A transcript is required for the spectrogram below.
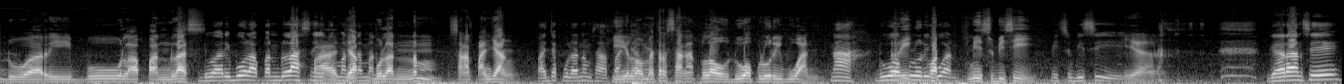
2018. 2018 nih Pajak teman-teman. bulan 6 sangat panjang. Pajak bulan 6 sangat panjang. Kilometer sangat low 20 ribuan. ya. Nah, 20 Record ribuan. Mitsubishi. Mitsubishi. Iya. Garansi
